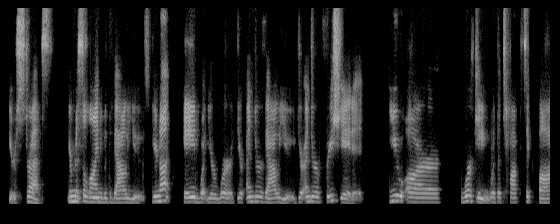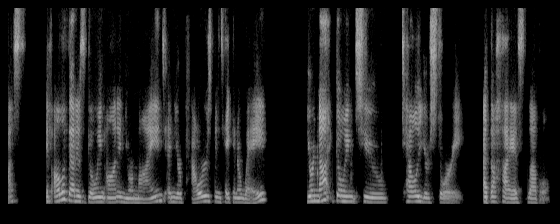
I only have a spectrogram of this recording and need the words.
your stress, you're misaligned with values, you're not paid what you're worth, you're undervalued, you're underappreciated, you are working with a toxic boss. If all of that is going on in your mind and your power's been taken away, you're not going to tell your story at the highest level.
